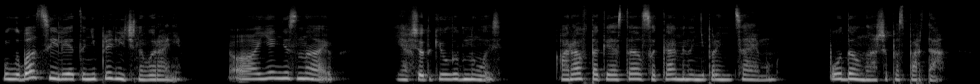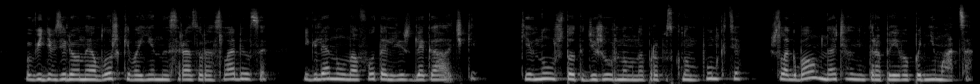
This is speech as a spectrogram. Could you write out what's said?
Улыбаться или это неприлично в Иране? А, я не знаю. Я все-таки улыбнулась. Араф так и остался каменно непроницаемым. Подал наши паспорта. Увидев зеленые обложки, военный сразу расслабился и глянул на фото лишь для галочки. Кивнул что-то дежурному на пропускном пункте, шлагбаум начал неторопливо подниматься.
